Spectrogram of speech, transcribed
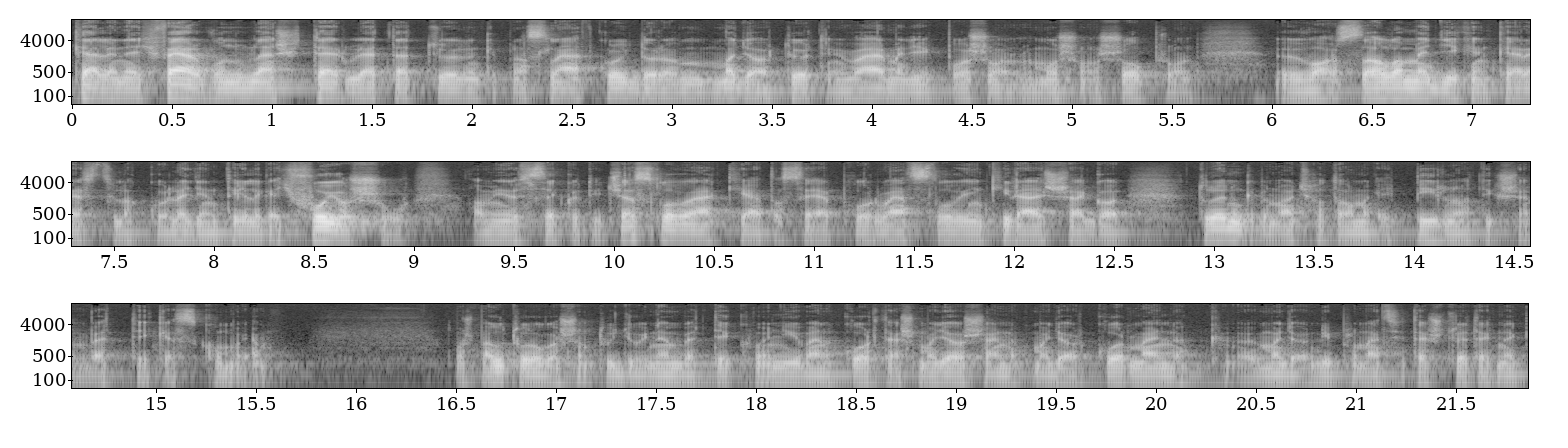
kellene egy felvonulási terület, tehát tulajdonképpen a szláv koridor, a magyar magyar történelmi vármegyék, Pozsony, Moson, Sopron, Varzala megyéken keresztül, akkor legyen tényleg egy folyosó, ami összeköti Csehszlovákiát, a szerb, horvát, szlovén királysággal. Tulajdonképpen nagyhatalmak egy pillanatig sem vették ezt komolyan. Most már utólagosan tudjuk, hogy nem vették komolyan, nyilván kortás magyarságnak, magyar kormánynak, magyar diplomáciai testületeknek,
